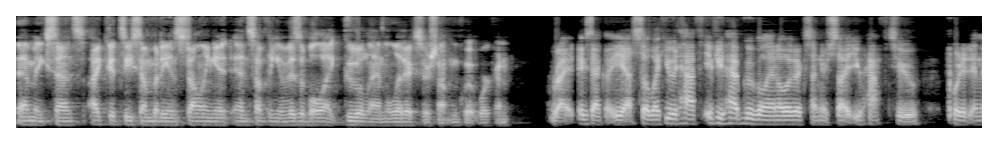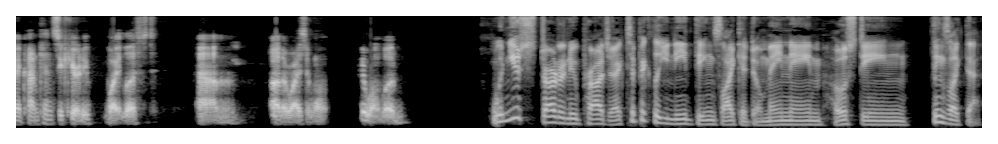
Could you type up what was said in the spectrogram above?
That makes sense. I could see somebody installing it and something invisible like Google Analytics or something quit working. Right, exactly. Yeah. So like you would have if you have Google Analytics on your site, you have to put it in the content security whitelist. Um, otherwise it won't it won't load. When you start a new project, typically you need things like a domain name, hosting, things like that.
